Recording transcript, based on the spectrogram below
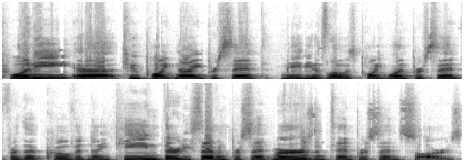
20, uh, 2.9%, maybe as low as 0.1% for the COVID-19, 37% MERS, and 10% SARS.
